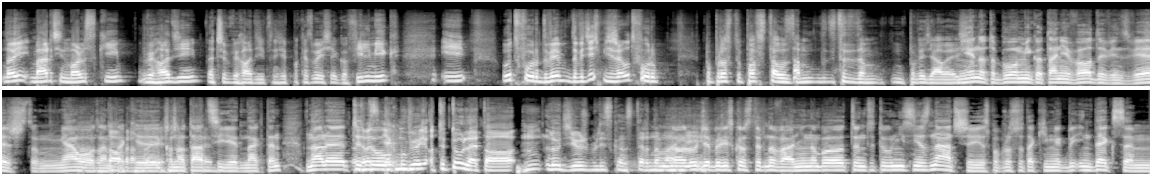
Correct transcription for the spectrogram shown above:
No i Marcin Molski wychodzi, znaczy wychodzi, w sensie pokazuje się jego filmik i utwór, dowie- dowiedzieliśmy się, że utwór po prostu powstał, za, co ty tam powiedziałeś? Nie, no to było migotanie wody, więc wiesz, to miało no tam dobra, takie konotacje jednak ten. No ale Natomiast tytuł... jak mówiłeś o tytule, to mm, ludzie już byli skonsternowani. No ludzie byli skonsternowani, no bo ten tytuł nic nie znaczy, jest po prostu takim jakby indeksem,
